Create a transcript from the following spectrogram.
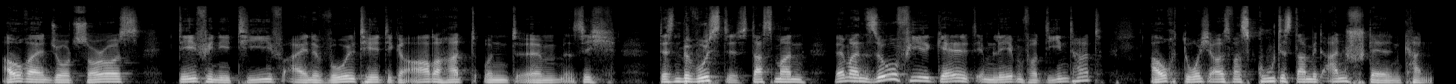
auch ein George Soros definitiv eine wohltätige Ader hat und ähm, sich dessen bewusst ist, dass man, wenn man so viel Geld im Leben verdient hat, auch durchaus was Gutes damit anstellen kann.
